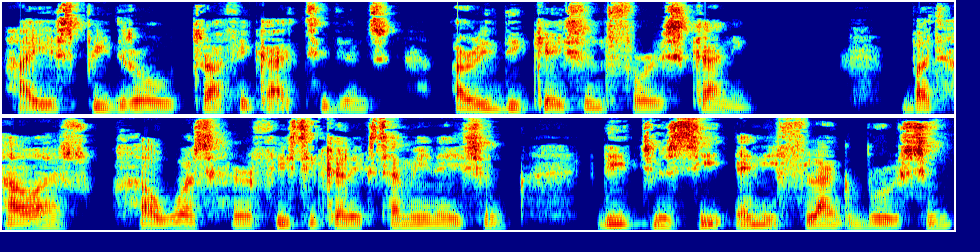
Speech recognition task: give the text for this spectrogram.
high speed road traffic accidents are indications for scanning. But how was, how was her physical examination? Did you see any flank bruising?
